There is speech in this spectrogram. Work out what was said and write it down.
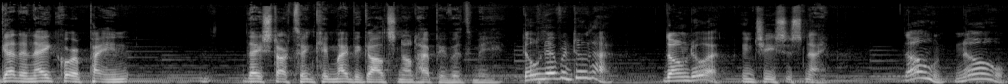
get an ache or a pain, they start thinking, maybe God's not happy with me. Don't ever do that. Don't do it in Jesus' name. Don't, no.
